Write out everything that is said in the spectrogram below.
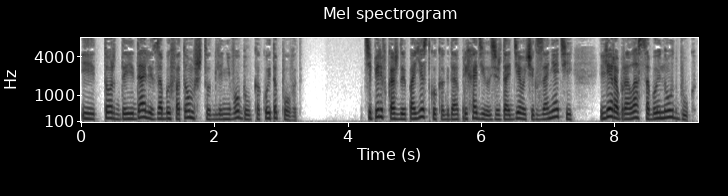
и торт доедали, забыв о том, что для него был какой-то повод. Теперь в каждую поездку, когда приходилось ждать девочек с занятий, Лера брала с собой ноутбук,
